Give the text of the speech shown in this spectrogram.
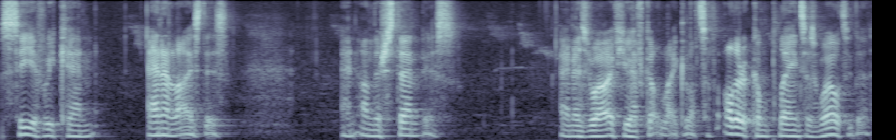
see if we can analyze this and understand this and as well if you have got like lots of other complaints as well to that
